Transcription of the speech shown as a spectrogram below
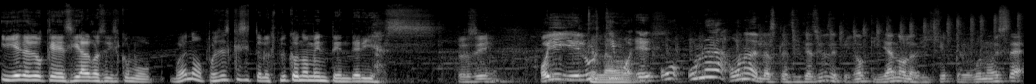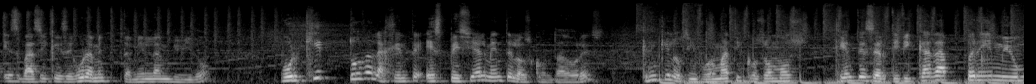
Y he tenido que decir algo así como, bueno, pues es que si te lo explico no me entenderías. Pues sí. Oye, y el último, eh, una, una de las clasificaciones de pringao que ya no la dije, pero bueno, esta es básica y seguramente también la han vivido. ¿Por qué toda la gente, especialmente los contadores, creen que los informáticos somos gente certificada premium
